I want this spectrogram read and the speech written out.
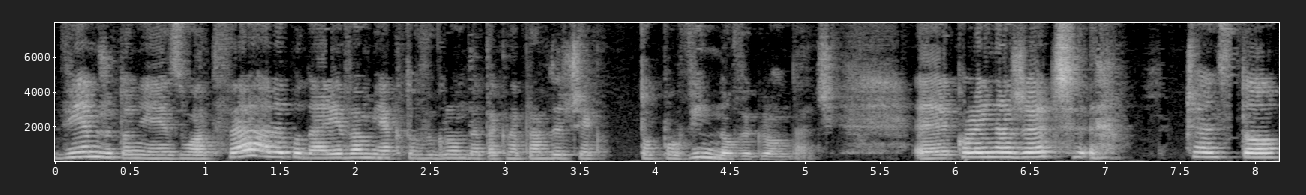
Wiem, że to nie jest łatwe, ale podaję Wam, jak to wygląda tak naprawdę, czy jak to powinno wyglądać. E, Kolejna rzecz, często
